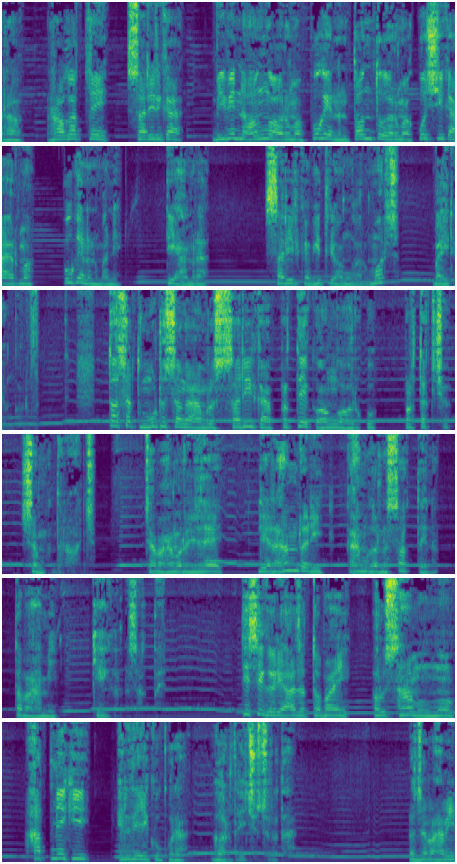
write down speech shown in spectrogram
र रगत चाहिँ शरीरका विभिन्न अङ्गहरूमा पुगेनन् तन्तुहरूमा कोशिकाहरूमा पुगेनन् भने ती हाम्रा शरीरका भित्री अङ्गहरू मर्छ बाहिरी अङ्गहरू। तसर्थ मुटुसँग हाम्रो शरीरका प्रत्येक अङ्गहरूको प्रत्यक्ष सम्बन्ध रहन्छ। जब हाम्रो हृदयले राम्ररी काम गर्न सक्दैन तब हामी केही गर्न सक्दैन। त्यसै गरी आज तपाईँहरू सामु म आत्मिकी हृदयको कुरा गर्दैछु श्रोता। र जब हामी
